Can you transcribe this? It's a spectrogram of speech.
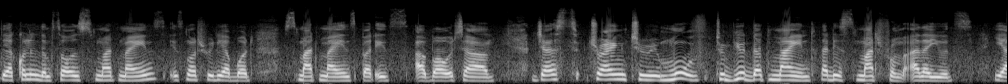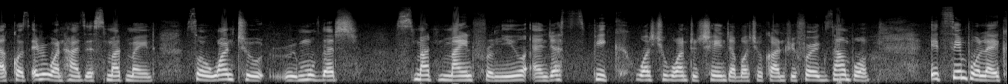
they are calling themselves smart minds it's not really about smart minds but it's about um, just trying to remove to build that mind that is smart from other youths yeah because everyone has a smart mind. So want to remove that smart mind from you and just speak what you want to change about your country. For example it's simple like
